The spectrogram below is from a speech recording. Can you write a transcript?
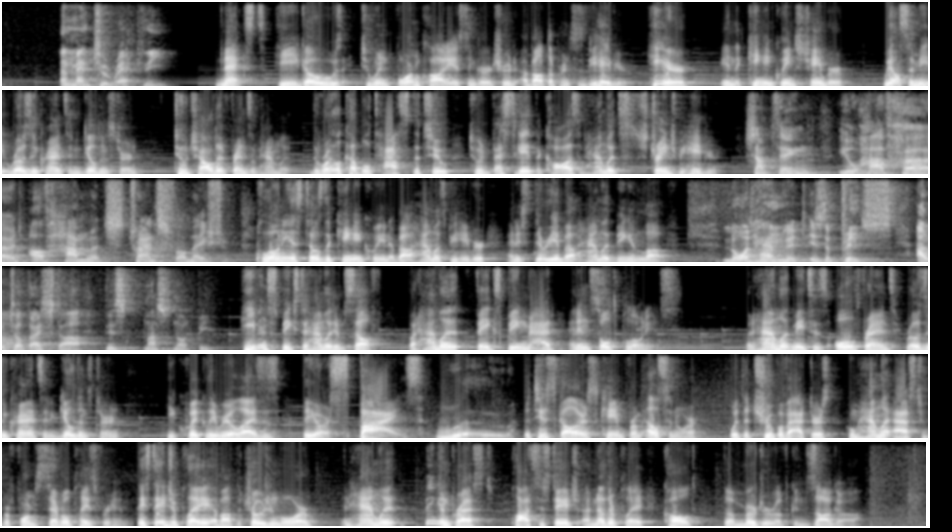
and meant to wreck thee. Next, he goes to inform Claudius and Gertrude about the prince's behavior. Here, in the king and queen's chamber, we also meet Rosencrantz and Guildenstern, two childhood friends of Hamlet. The royal couple tasks the two to investigate the cause of Hamlet's strange behavior. Something you have heard of Hamlet's transformation. Polonius tells the king and queen about Hamlet's behavior and his theory about Hamlet being in love. Lord Hamlet is the prince out of thy star. This must not be. He even speaks to Hamlet himself, but Hamlet fakes being mad and insults Polonius. When Hamlet meets his old friends Rosencrantz and Guildenstern, he quickly realizes they are spies. Whoa. The two scholars came from Elsinore with a troupe of actors whom Hamlet asked to perform several plays for him. They stage a play about the Trojan War, and Hamlet, being impressed, plots to stage another play called The Murder of Gonzaga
